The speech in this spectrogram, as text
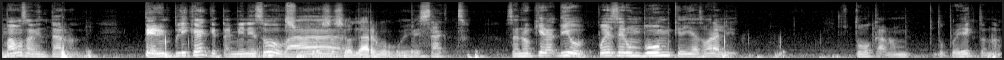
vamos a aventarnos. Pero implica que también eso es un va. proceso largo, güey. Exacto. O sea, no quiera, digo, puede ser un boom que digas, órale, estuvo cabrón tu proyecto, ¿no?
